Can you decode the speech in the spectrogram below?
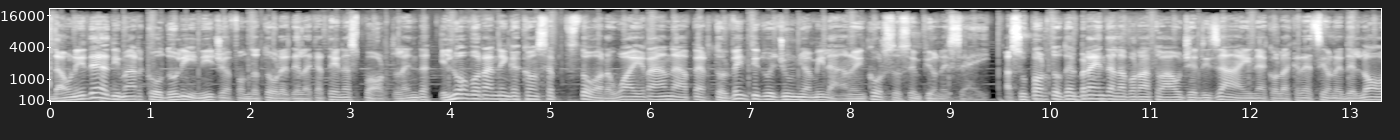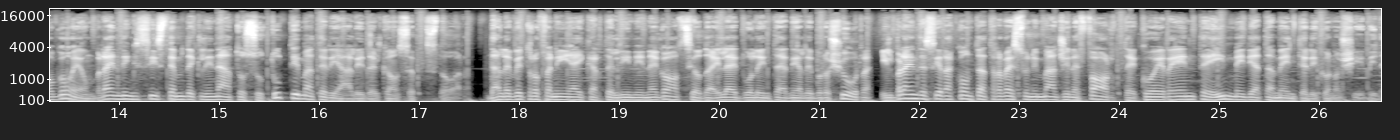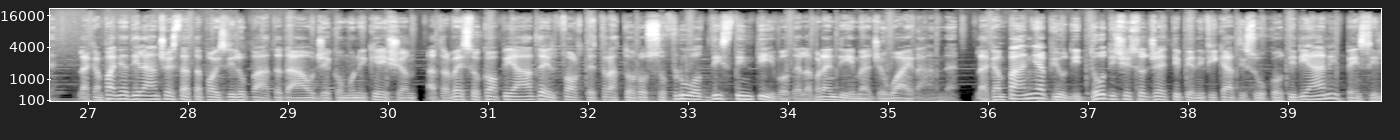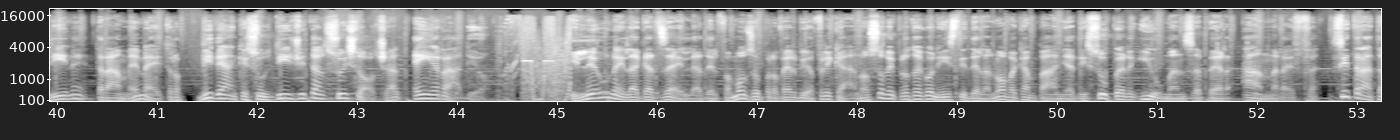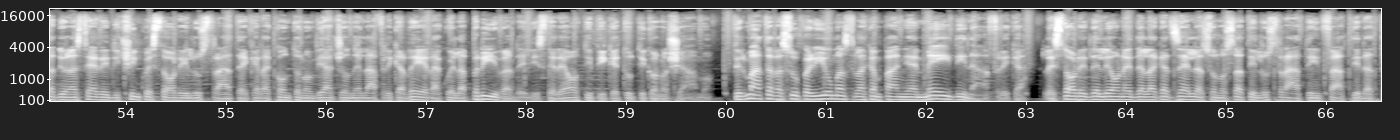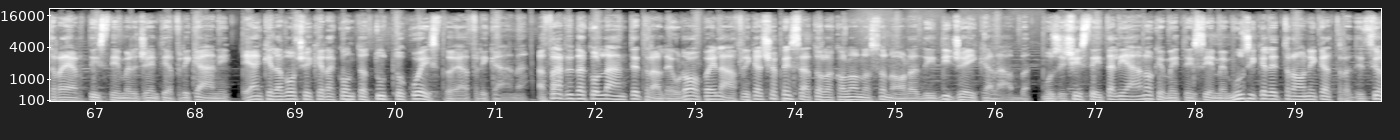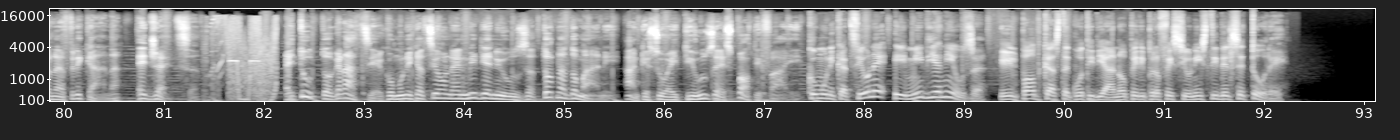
Da un'idea di Marco Odolini, già fondatore della catena Sportland, il nuovo running concept store Y-Run ha aperto il 22 giugno a Milano in corso Sempione 6. A supporto del brand ha lavorato Auge Design con la creazione del logo e un branding system declinato su tutti i materiali del concept store. Dalle vetrofanie ai cartellini in negozio, dai LED wall interni alle brochure, il brand si racconta attraverso un'immagine forte, coerente e immediatamente riconoscibile. La campagna di lancio è stata poi sviluppata da Auge Communication Communication attraverso copy ad e il forte tratto rosso fluo distintivo della brand image Y-Run. La campagna, più di 12 soggetti pianificati su quotidiani, pensiline, tram e metro, vive anche sul digital, sui social e in radio. Il leone e la gazzella del famoso proverbio africano sono i protagonisti della nuova campagna di Superhumans per Amref. Si tratta di una serie di cinque storie illustrate che raccontano un viaggio nell'Africa vera, quella priva degli stereotipi che tutti conosciamo. Firmata da Superhumans, la campagna è Made in Africa. Le storie del leone e della gazzella sono state illustrate infatti da tre artisti emergenti africani e anche la voce che racconta tutto questo è africana. A fare da collante tra l'Europa e l'Africa ci ha pensato la colonna sonora sonora di DJ Calab, musicista italiano che mette insieme musica elettronica, tradizione africana e jazz. È tutto, grazie. Comunicazione e Media News torna domani, anche su iTunes e Spotify. Comunicazione e Media News, il podcast quotidiano per i professionisti del settore.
